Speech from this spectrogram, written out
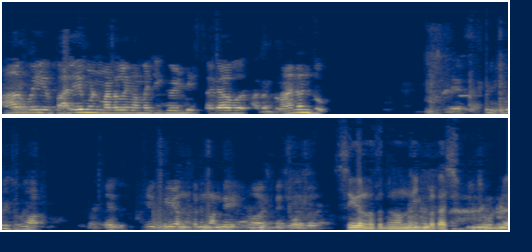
ആർ വൈ പാലയമൺ മണ്ഡലം കമ്മിറ്റിക്ക് വേണ്ടി സഖാവ് അനന്തു സ്വീകരണത്തിന് നന്ദി പ്രകാശിപ്പിച്ചുകൊണ്ട്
